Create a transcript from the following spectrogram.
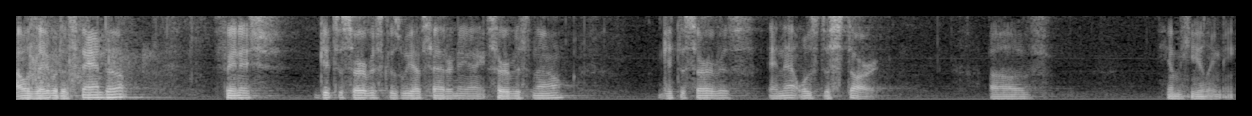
I was able to stand up, finish, get to service because we have Saturday night service now, get to service, and that was the start of Him healing me.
